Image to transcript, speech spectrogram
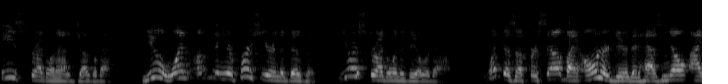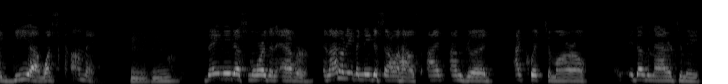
he's struggling how to juggle that. You, one uh, in your first year in the business, you're struggling to deal with that what does a for sale by owner do that has no idea what's coming? Mm-hmm. They need us more than ever. And I don't even need to sell a house. I, I'm good. I quit tomorrow. It doesn't matter to me.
